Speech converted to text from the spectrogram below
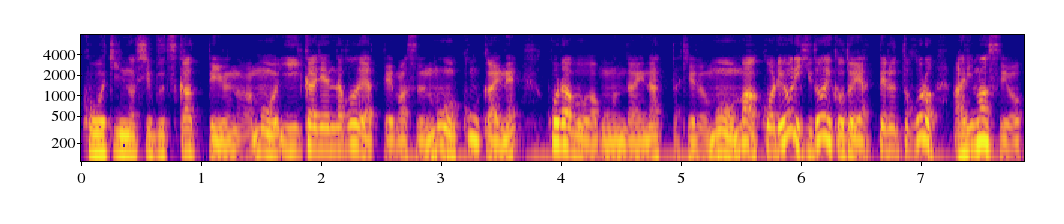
公金の私物化っていうのはもういい加減なことやってます。もう今回ね、コラボが問題になったけども、まあこれよりひどいことをやってるところありますよ。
